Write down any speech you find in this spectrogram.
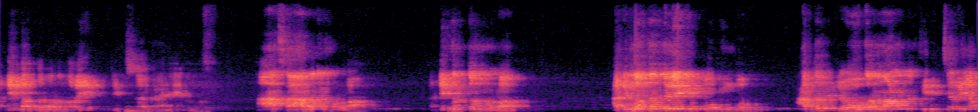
അടിമത്തം എന്ന് പറയും ഡിപ്സൺ എന്ന് പറയും. ആ സാധനമുള്ള അടിമത്തമുള്ള അടിമത്തത്തിലേക്ക് പോകുമ്പോൾ അതൊരു രോഗമാണെന്ന് തിരിച്ചറിയാൻ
